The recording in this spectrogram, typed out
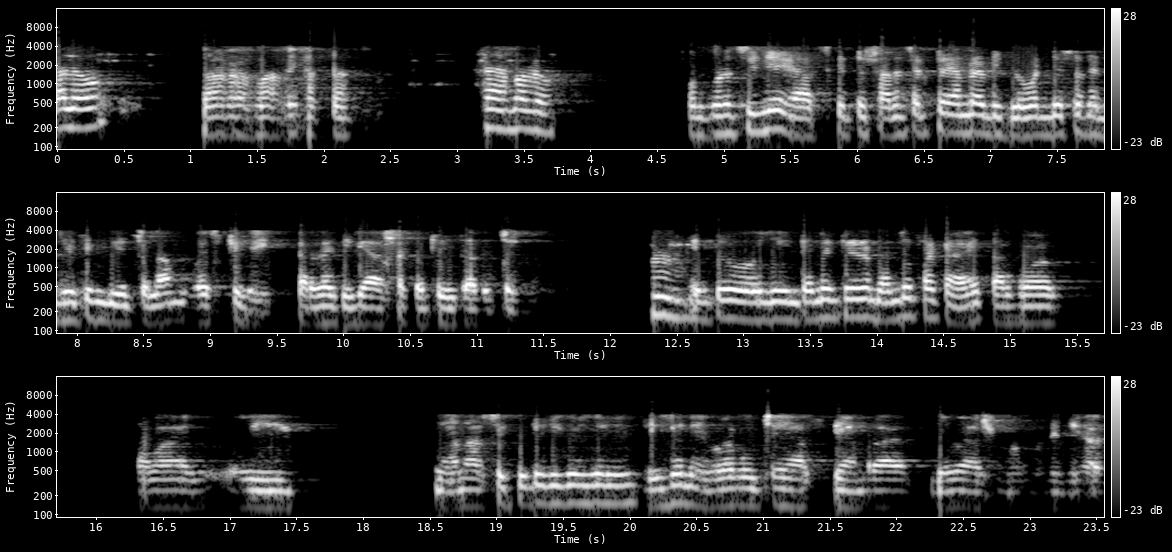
হ্যালো। হ্যাঁ বলো। ফোন করেছি যে আজকে তো সাড়ে চারটায় আমরা ডিপ্লোমাটদের সাথে ব্রিফিং দিয়েছিলাম ওয়েস্টে নেই কারণ এদিকে আসা কঠিন তাদের জন্য। কিন্তু ওই যে ইন্টারনেটের বন্ধ থাকায় তারপর আবার ওই নানা সিকিউরিটি রিজনে ওরা বলছে আজকে আমরা দেবে আসব মানে দেওয়ার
